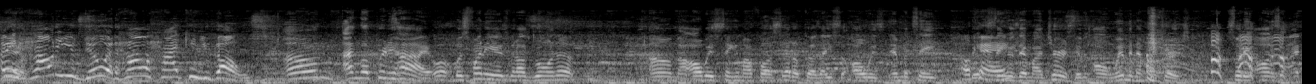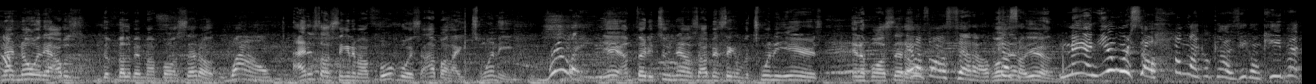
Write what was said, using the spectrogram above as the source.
I mean, Yeah. how do you do it? How high can you go? Um, I can go pretty high. Well, what's funny is when I was growing up, um, I always sing in my falsetto because I used to always imitate Okay. the singers at my church. It was all women at my church. so they all, so not knowing that I was developing my falsetto, Wow. I didn't start singing in my full voice. I about like 20. Really? Yeah, I'm 32 now, so I've been singing for 20 years in a falsetto. In a falsetto. Falsetto, yeah. Man, you were so. I'm like, oh God, is he gonna keep it?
